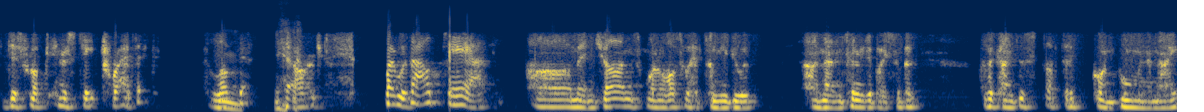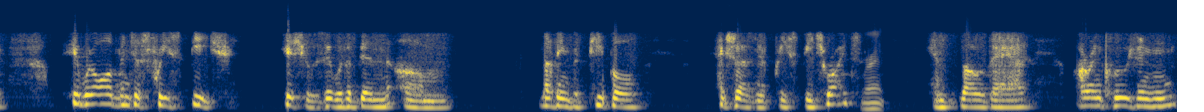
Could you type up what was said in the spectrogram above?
to disrupt interstate traffic. I love Mm, that yeah. charge. But without that, um, and John's one also had something to do with uh, not incendiary devices, but other kinds of stuff that had gone boom in the night. It would all have been just free speech issues. It would have been um, nothing but people exercising their free speech rights. Right. And so that our inclusion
